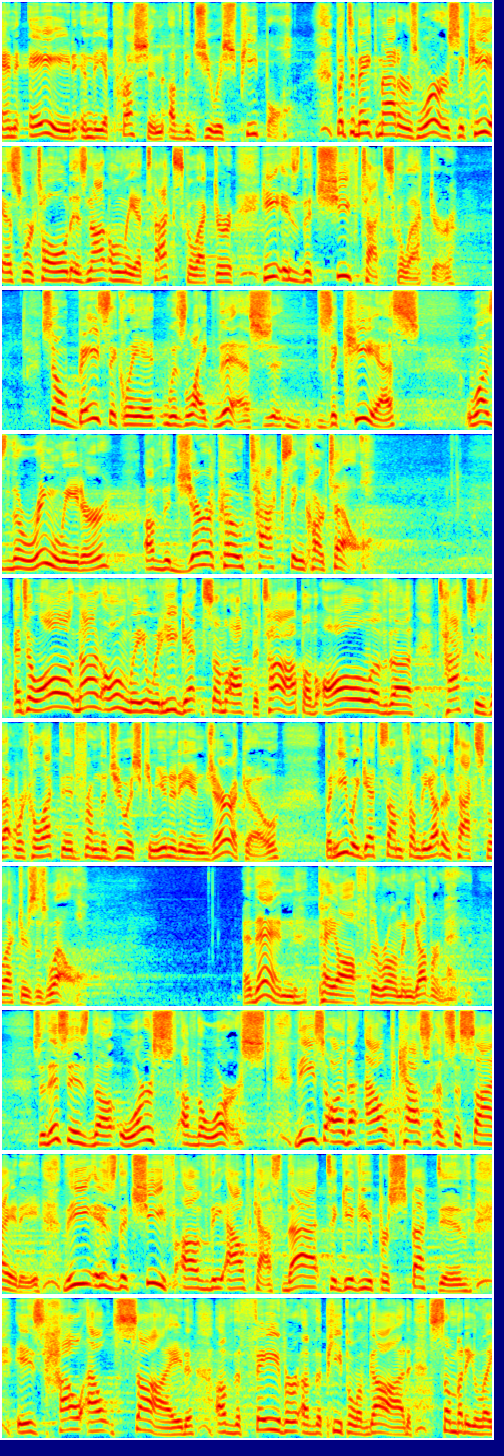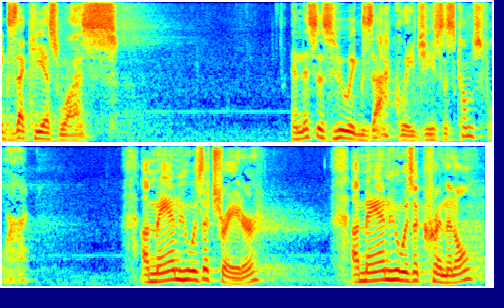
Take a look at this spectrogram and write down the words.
and aid in the oppression of the Jewish people. But to make matters worse, Zacchaeus, we're told, is not only a tax collector, he is the chief tax collector. So basically, it was like this Zacchaeus was the ringleader of the Jericho taxing cartel. And so, all, not only would he get some off the top of all of the taxes that were collected from the Jewish community in Jericho, but he would get some from the other tax collectors as well. And then pay off the Roman government. So, this is the worst of the worst. These are the outcast of society. He is the chief of the outcast. That, to give you perspective, is how outside of the favor of the people of God somebody like Zacchaeus was. And this is who exactly Jesus comes for a man who was a traitor, a man who was a criminal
